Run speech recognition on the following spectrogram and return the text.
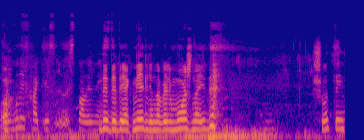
о. Як були в хаті спали вместе. Де, де, де, як медленно, вельможно йде. Що ти?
